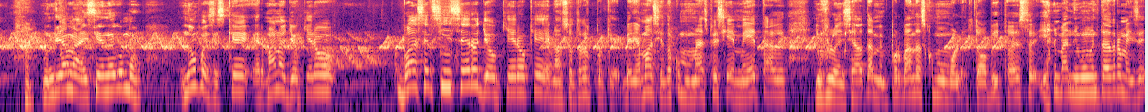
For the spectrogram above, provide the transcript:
un día me va diciendo como, no, pues es que, hermano, yo quiero, voy a ser sincero, yo quiero que nosotros, porque veníamos haciendo como una especie de metal, influenciado también por bandas como Molotov y todo esto, y el man de un momento a otro me dice,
